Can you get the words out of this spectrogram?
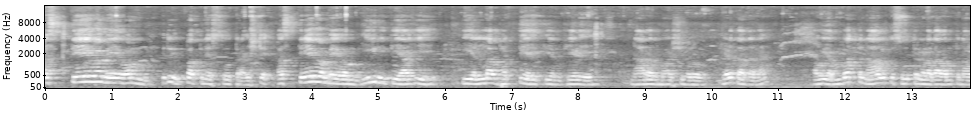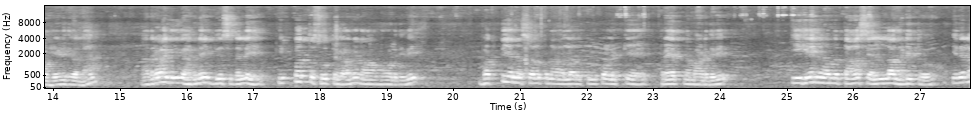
ಅಸ್ತೇವಮೇವಂ, ಇದು ಇಪ್ಪತ್ತನೇ ಸೂತ್ರ ಇಷ್ಟೇ. ಅಸ್ತೇವಮೇವಂ ಈ ರೀತಿಯಾಗಿ ಈ ಎಲ್ಲ ಭಕ್ತಿ ಐತಿ ಅಂತ ಹೇಳಿ ನಾರದ ಮಹರ್ಷಿಗಳು ಹೇಳ್ತಾ ಇದ್ದಾರೆ. ಅವು ಎಂಬತ್ನಾಲ್ಕು ಸೂತ್ರಗಳದಾವಂತ ನಾವು ಹೇಳಿದ್ವಲ್ಲ. ಅದರೊಳಗೆ ಈಗ ಹದಿನೈದು ದಿವಸದಲ್ಲಿ ಇಪ್ಪತ್ತು ಸೂತ್ರಗಳನ್ನು ನಾವು ನೋಡಿದ್ದೀವಿ. ಭಕ್ತಿಯನ್ನು ಸ್ವಲ್ಪ ನಾವೆಲ್ಲರೂ ತಿಳ್ಕೊಳ್ಳಿಕ್ಕೆ ಪ್ರಯತ್ನ ಮಾಡಿದ್ವಿ ಈಗೇನು ಒಂದು ತಾಸು ಎಲ್ಲ ನಡೀತು, ಇದೆಲ್ಲ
